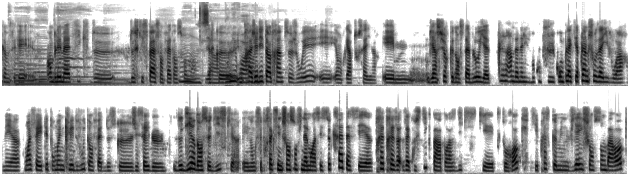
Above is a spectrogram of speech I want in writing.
Comme c'était emblématique de de ce qui se passe en fait en ce mmh, moment. C'est-à-dire qu'une tragédie est en train de se jouer et, on regarde tous ailleurs. Et mmh, bien sûr que dans ce tableau, il y a plein d'analyses beaucoup plus complexes, il y a plein de choses à y voir. Mais euh, moi, ça a été pour moi une clé de voûte en fait de ce que j'essaye de, dire dans ce disque. Et donc c'est pour ça que c'est une chanson finalement assez secrète, assez euh, très très acoustique par rapport à ce disque qui est plutôt rock, qui est presque comme une vieille chanson baroque,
